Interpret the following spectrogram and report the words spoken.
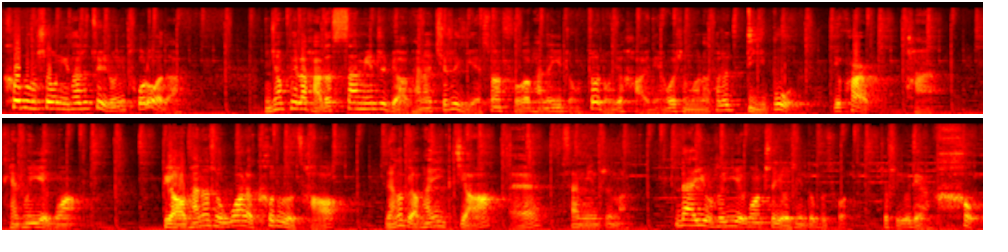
磕碰受力，它是最容易脱落的。你像沛纳海的三明治表盘呢，其实也算复合盘的一种，这种就好一点。为什么呢？它是底部一块盘填充夜光，表盘呢是挖了刻度的槽，两个表盘一夹，哎，三明治嘛，耐用和夜光持久性都不错，就是有点厚。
